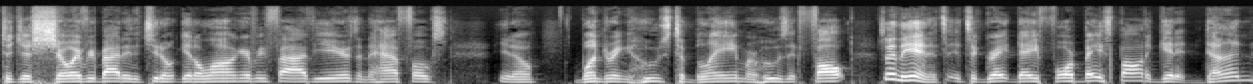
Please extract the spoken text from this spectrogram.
to just show everybody that you don't get along every five years and to have folks, you know, wondering who's to blame or who's at fault. So in the end, it's it's a great day for baseball to get it done.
